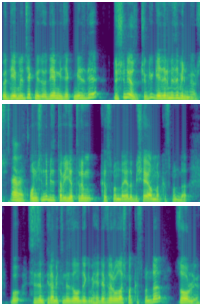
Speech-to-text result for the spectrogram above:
ödeyebilecek miyiz, ödeyemeyecek miyiz diye düşünüyoruz. Çünkü gelirimizi bilmiyoruz. Evet. Onun için de bizi tabii yatırım kısmında ya da bir şey almak kısmında bu sizin piramitinizde olduğu gibi hedeflere ulaşmak kısmında zorluyor.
